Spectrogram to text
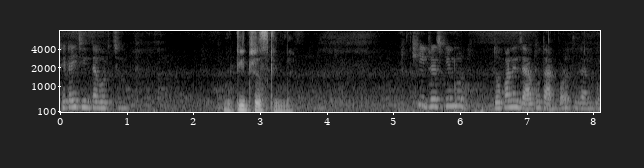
সেটাই চিন্তা করছি। কি ড্রেস কিনবে? কি ড্রেস কিনবো? দোকানে যাব তারপরে তো জানব।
